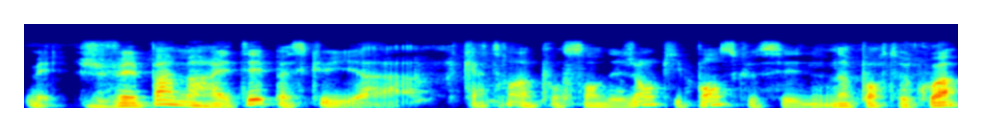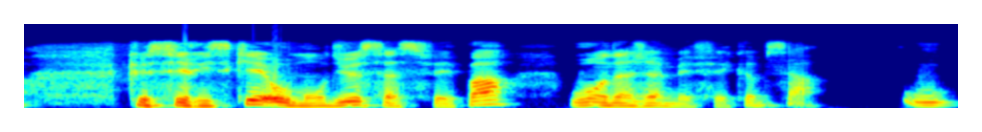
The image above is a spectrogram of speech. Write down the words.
Mais je vais pas m'arrêter parce qu'il y a 80% des gens qui pensent que c'est n'importe quoi, que c'est risqué, oh mon Dieu, ça se fait pas, ou on n'a jamais fait comme ça, ou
